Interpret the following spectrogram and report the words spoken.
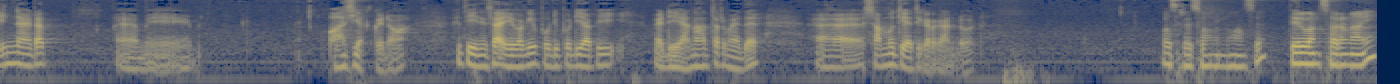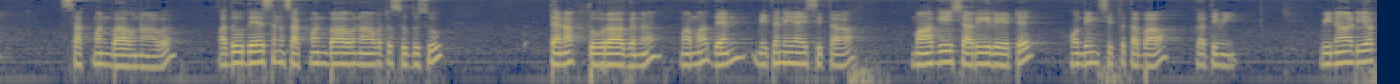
ඉන්න අයටත් මේ වාසියක් වෙනවා. ඒ නිසා මේ වගේ පොඩි පොඩි අපි වැඩේ යන අතරමැද සම්මුතිය ඇති කර ගන්න ඕනේ. අවසරයි ස්වාමීන් වහන්සේ. තෙරුවන් සරණයි. සක්මන් භාවනාව. අද උදෑසන සක්මන් භාවනාවට සුදුසු තැනක් තෝරාගෙන මම දැන් මෙතන යයි සිතා මාගේ ශරීරයට හොඳින් සිත තබා ගතිමි. විනාඩියක්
